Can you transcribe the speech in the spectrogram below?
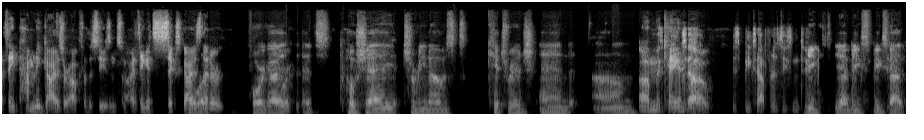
I think how many guys are out for the season? So I think it's six guys Four. that are. Four guys. Four. It's Poche, Chirinos, Kittredge, and um. Uh, McKay and Beeks out? Rowe. Is Beeks out for the season too? Beeks. Yeah, Beeks. Beeks got.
